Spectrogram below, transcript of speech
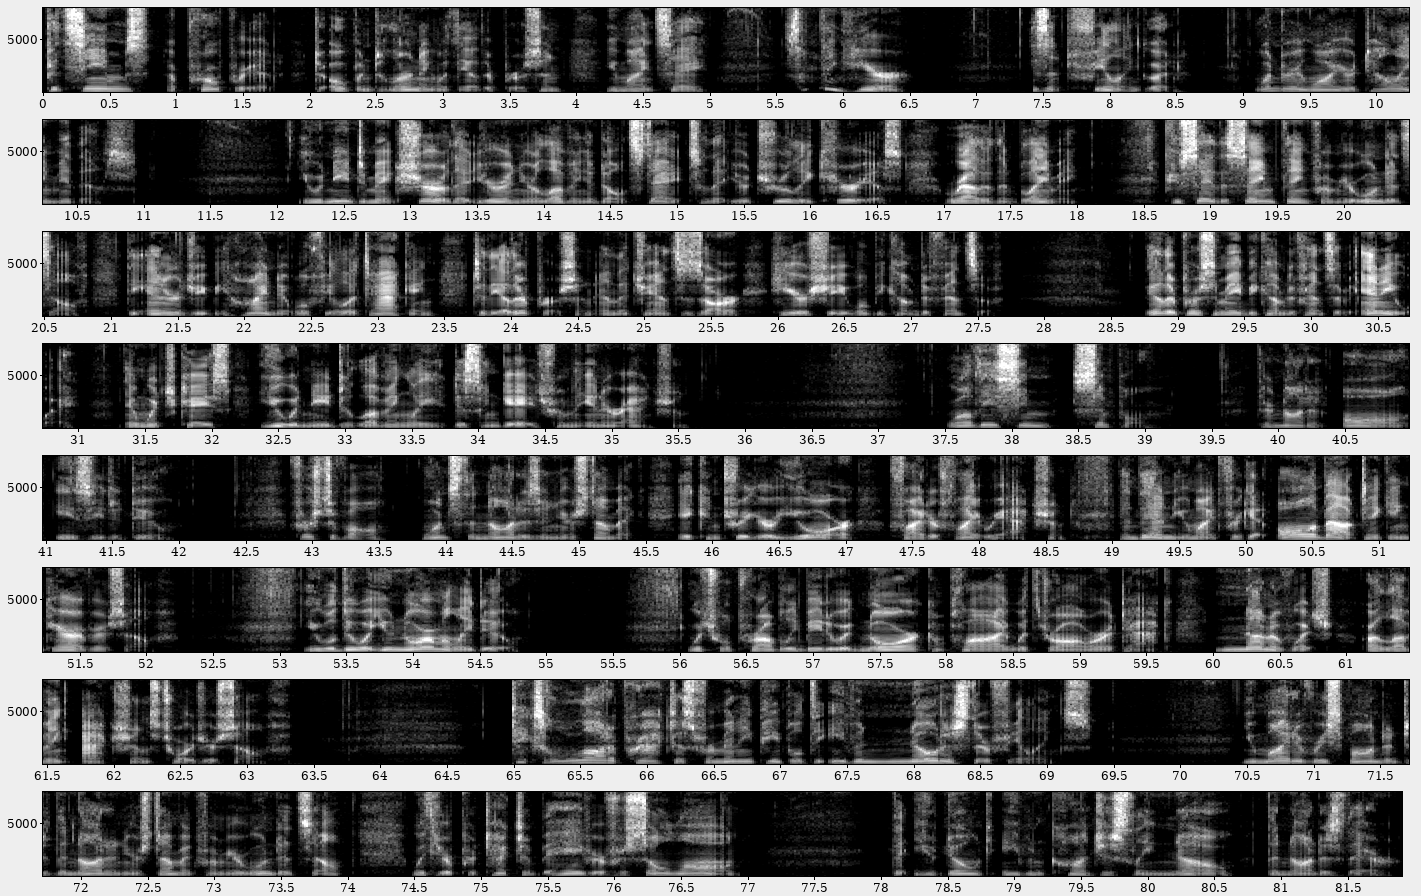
If it seems appropriate to open to learning with the other person, you might say, Something here isn't feeling good. Wondering why you're telling me this. You would need to make sure that you're in your loving adult state so that you're truly curious rather than blaming. If you say the same thing from your wounded self, the energy behind it will feel attacking to the other person, and the chances are he or she will become defensive. The other person may become defensive anyway, in which case you would need to lovingly disengage from the interaction. While these seem simple, they're not at all easy to do. First of all, once the knot is in your stomach, it can trigger your fight or flight reaction, and then you might forget all about taking care of yourself. You will do what you normally do, which will probably be to ignore, comply, withdraw, or attack, none of which are loving actions toward yourself. It takes a lot of practice for many people to even notice their feelings. You might have responded to the knot in your stomach from your wounded self with your protective behavior for so long that you don't even consciously know the knot is there.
